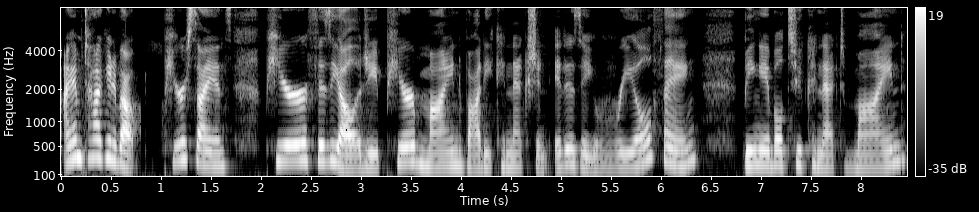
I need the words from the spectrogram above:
I am talking about pure science, pure physiology, pure mind body connection. It is a real thing being able to connect mind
